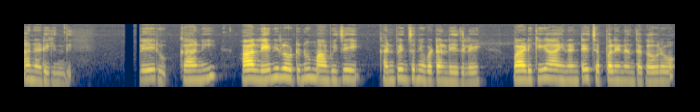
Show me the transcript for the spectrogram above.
అని అడిగింది. లేరు. కానీ ఆ లేని లోటును మా విజయ్ కనిపించనివ్వటం లేదులే. వాడికి ఆయనంటే చెప్పలేనంత గౌరవం.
